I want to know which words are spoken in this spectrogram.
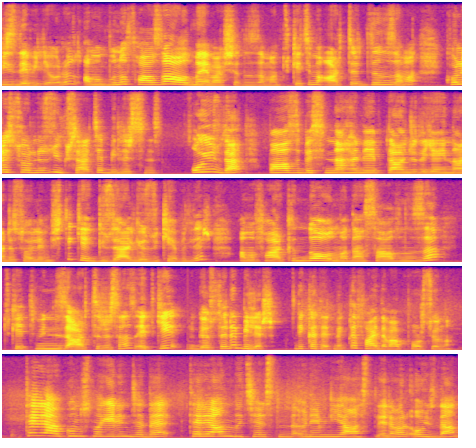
Biz de biliyoruz. Ama bunu fazla almaya başladığınız zaman, tüketimi arttırdığınız zaman kolesterolünüzü yükseltebilirsiniz. O yüzden bazı besinler hani hep daha önce de yayınlarda söylemiştik ya güzel gözükebilir ama farkında olmadan sağlığınıza tüketiminizi artırırsanız etki gösterebilir. Dikkat etmekte fayda var porsiyona. Tereyağı konusuna gelince de tereyağının içerisinde önemli yağ asitleri var. O yüzden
